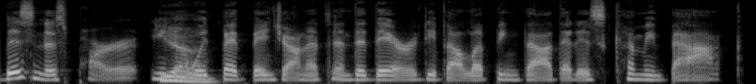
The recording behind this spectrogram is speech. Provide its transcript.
business part, you Yeah. know, with Pepe and Jonathan, that they're developing that, that is coming back.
